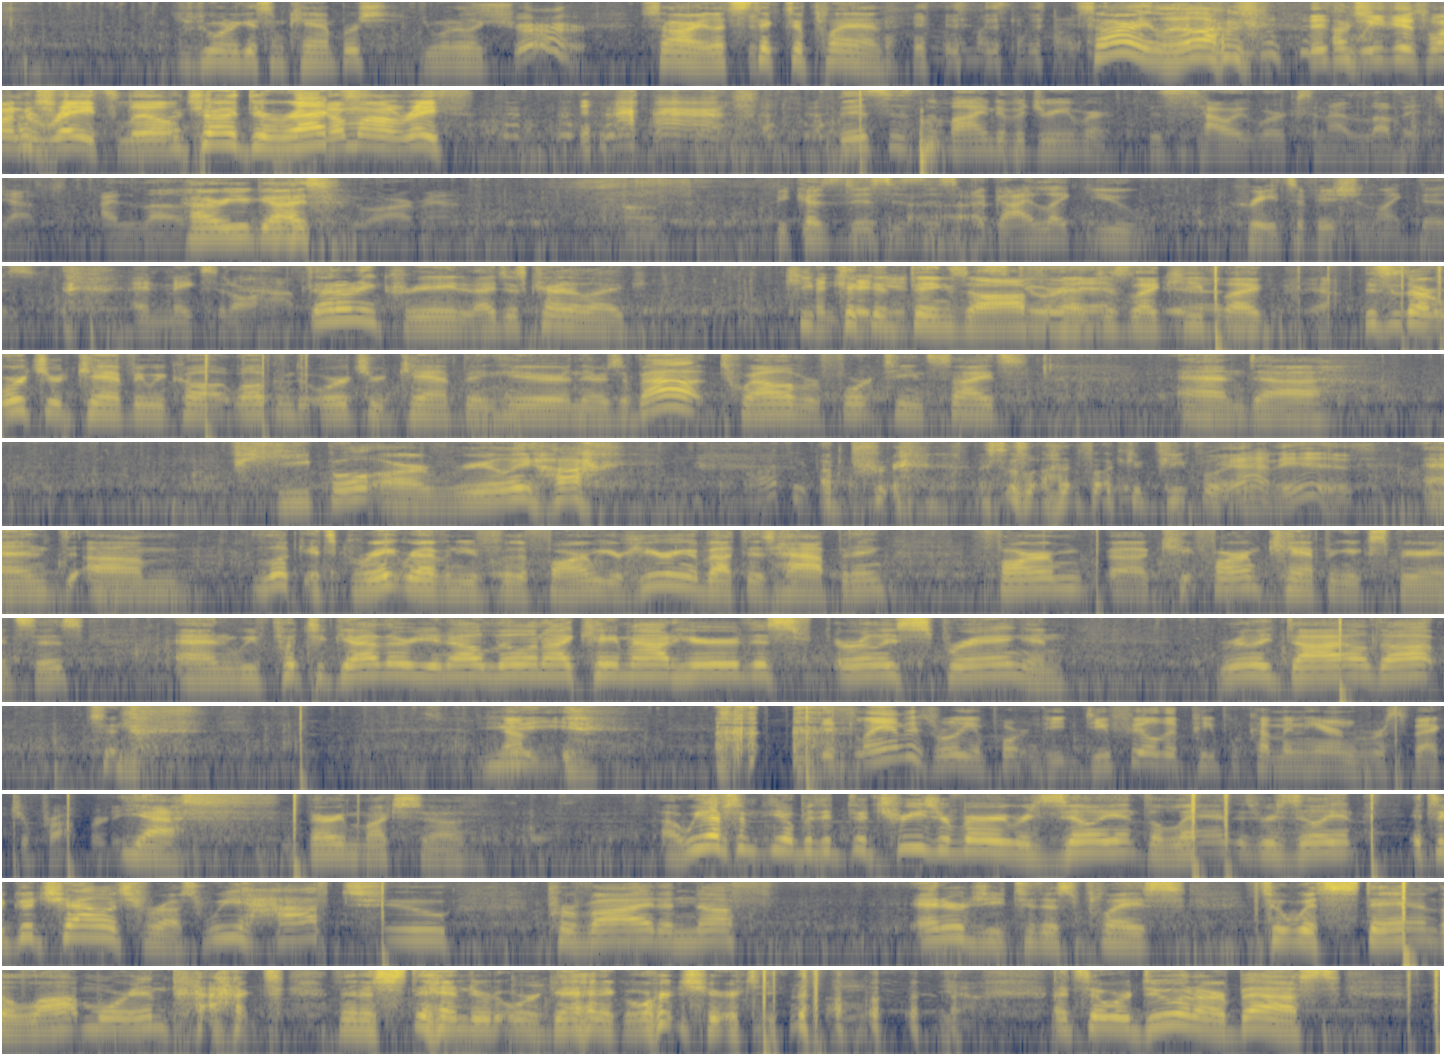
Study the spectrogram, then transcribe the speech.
do you want to get some campers? You want to like? Sure. Sorry, let's stick to plan. Sorry, Lil. I'm, This, I'm- we just wanted I'm to race, Lil. I'm trying to direct. Come on, race. This is the mind of a dreamer. This is how it works, and I love it, Jeff. I love. It. How are you guys? You are, man. Um, because this is this a guy like you creates a vision like this and makes it all happen. I don't even create it. I just kind of like keep Continue kicking things off and then just like keep like Yeah. this is our orchard camping. We call it Welcome to Orchard Camping here, and there's about 12 or 14 sites, and uh, people are really high. Appre- There's a lot of fucking people. Yeah, it is. And um, look, it's great revenue for the farm. You're hearing about this happening, farm uh, farm camping experiences, and we've put together. You know, Lil and I came out here this early spring and really dialed up. Now- this land is really important. Do you, do you feel that people come in here and respect your property? Yes, very much so. Uh, we have some, you know, but the, the trees are very resilient. The land is resilient. It's a good challenge for us. We have to provide enough energy to this place to withstand a lot more impact than a standard organic orchard. You know? Yeah. and so we're doing our best.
